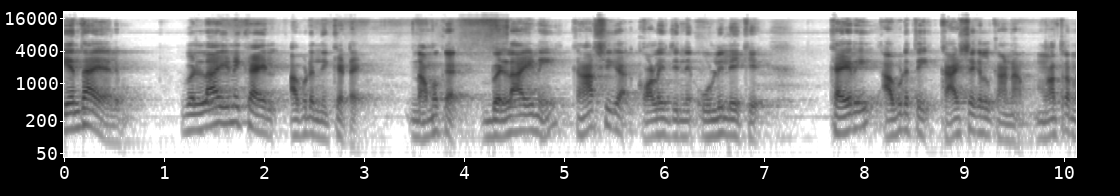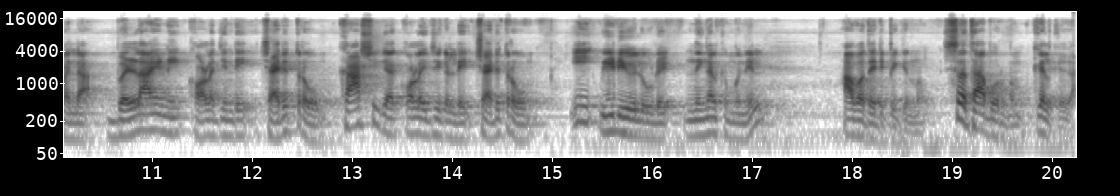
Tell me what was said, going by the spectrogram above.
എന്തായാലും വെള്ളായണിക്കായൽ അവിടെ നിൽക്കട്ടെ. നമുക്ക് വെള്ളായണി കാർഷിക കോളേജിന് ഉള്ളിലേക്ക് കയറി അവിടുത്തെ കാഴ്ചകൾ കാണാം. മാത്രമല്ല വെള്ളായണി കോളേജിന്റെ ചരിത്രവും കാർഷിക കോളേജുകളുടെ ചരിത്രവും ഈ വീഡിയോയിലൂടെ നിങ്ങൾക്ക് മുന്നിൽ അവതരിപ്പിക്കുന്നു. ശ്രദ്ധാപൂർവം കേൾക്കുക.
